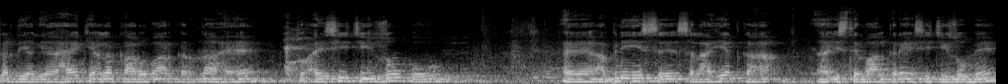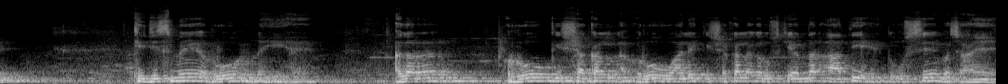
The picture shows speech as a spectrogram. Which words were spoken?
कर दिया गया है कि अगर कारोबार करना है तो ऐसी चीज़ों को अपनी इस सलाहियत का इस्तेमाल करें ऐसी चीज़ों में कि जिसमें रूह नहीं है। अगर रूह की शक्ल, रूह वाले की शक्ल अगर उसके अंदर आती है तो उससे बचाएँ।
